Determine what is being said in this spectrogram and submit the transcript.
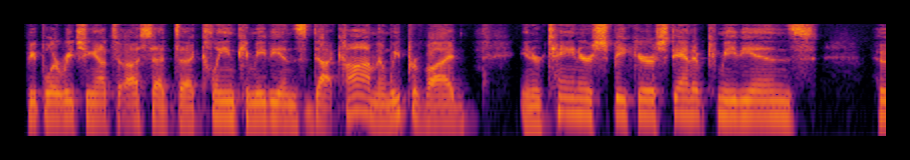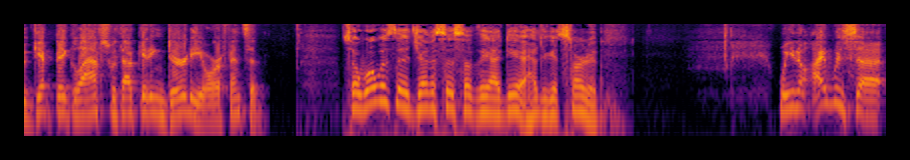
people are reaching out to us at uh, cleancomedians.com, and we provide entertainers, speakers, stand up comedians who get big laughs without getting dirty or offensive. So, what was the genesis of the idea? How'd you get started? Well, you know, I was uh,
